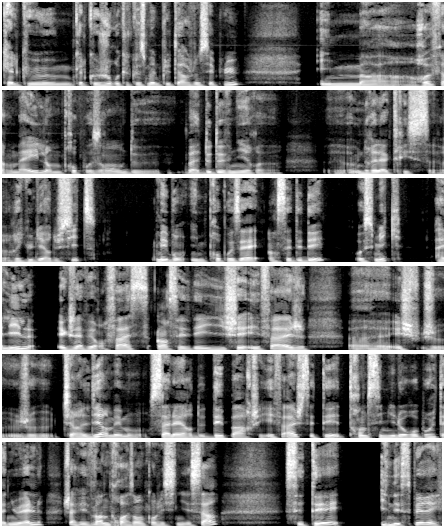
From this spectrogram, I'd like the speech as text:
Quelques, quelques jours ou quelques semaines plus tard, je ne sais plus, il m'a refait un mail en me proposant de, bah, de devenir euh, une rédactrice régulière du site. Mais bon, il me proposait un CDD au SMIC à Lille et que j'avais en face un CDI chez Eiffage. Euh, et je, tiens à le dire, mais mon salaire de départ chez Eiffage, c'était 36 000 euros brut annuel. J'avais 23 ans quand j'ai signé ça. C'était inespéré.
